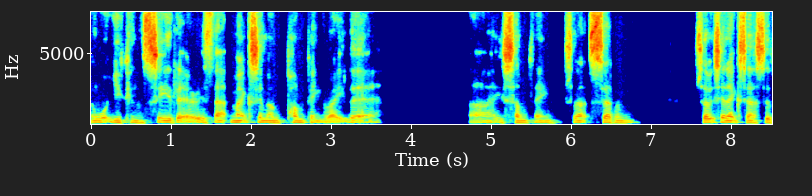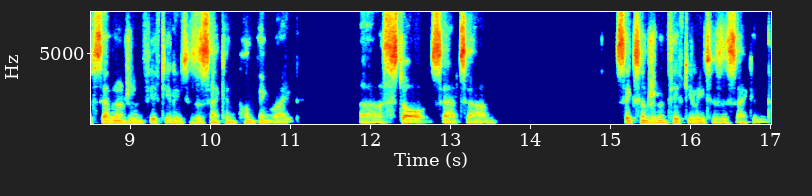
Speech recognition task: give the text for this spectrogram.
And what you can see there is that maximum pumping rate there uh, is something. So that's seven. So it's in excess of 750 litres a second pumping rate. Uh, starts at um, 650 litres a second.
